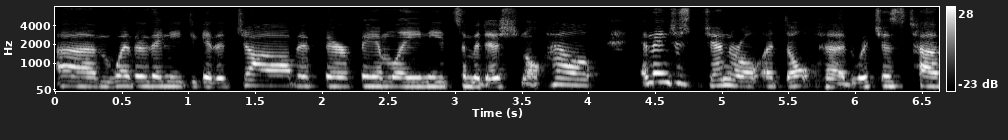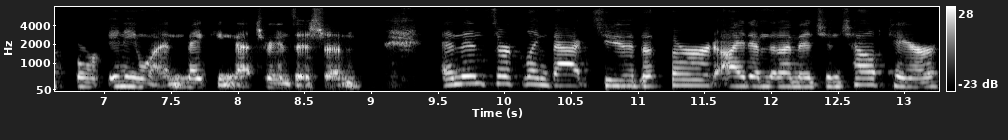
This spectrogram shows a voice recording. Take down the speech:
um, whether they need to get a job, if their family needs some additional help, and then just general adulthood, which is tough for anyone making that transition. And then circling back to the third item that I mentioned, childcare,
